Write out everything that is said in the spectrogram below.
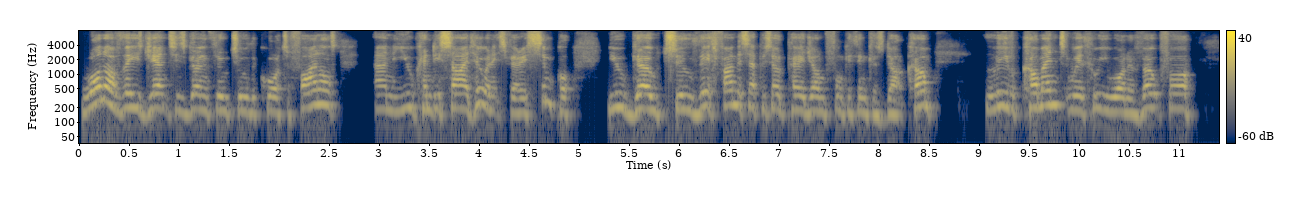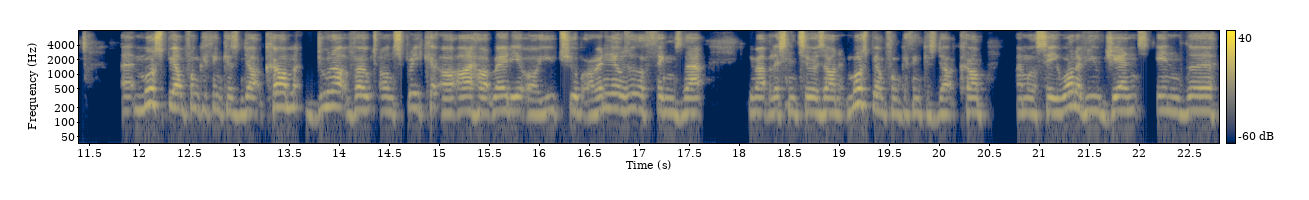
one of these gents is going through to the quarterfinals, and you can decide who. And it's very simple. You go to this, find this episode page on funkythinkers.com, leave a comment with who you want to vote for. Uh, must be on funkythinkers.com. Do not vote on Spreaker or iHeartRadio or YouTube or any of those other things that you might be listening to us on. It must be on funkythinkers.com. And we'll see one of you gents in the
